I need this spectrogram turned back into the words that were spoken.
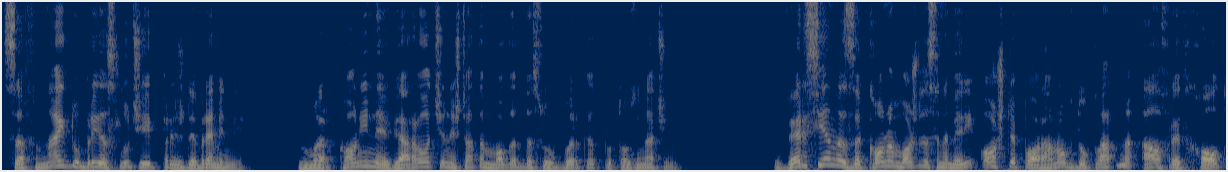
са в най-добрия случай преждевременни. Маркони не е вярвал, че нещата могат да се объркат по този начин. Версия на закона може да се намери още по-рано в доклад на Алфред Холт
